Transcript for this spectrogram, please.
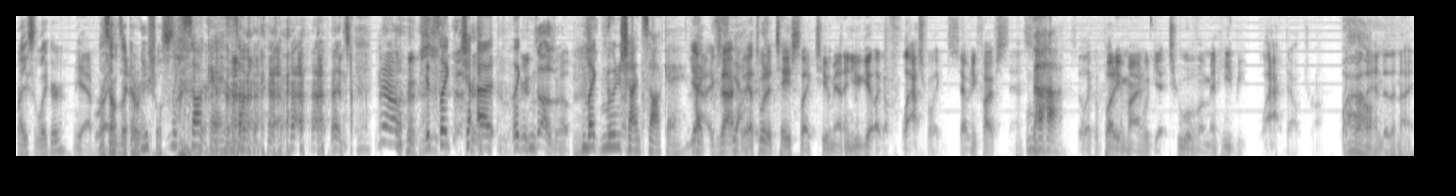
Like, Rice liquor? yeah, That sounds like a liquor. racial Like sake. sake. It's- no, It's like ch- uh, like it does, bro. like moonshine sake. Yeah, Like, exactly. yeah. That's what it tastes like too, man. And you get like a flask for like seventy-five cents. Nah. so like a buddy of mine would get two of them, and he'd be blacked out drunk like, by Wow. the end of the night.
